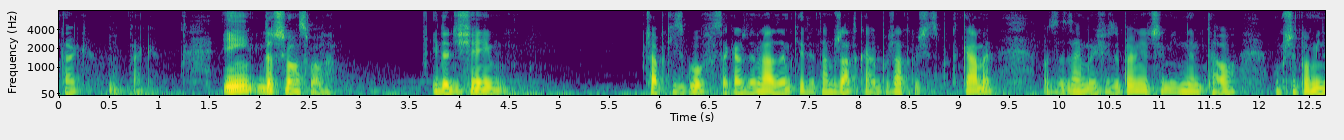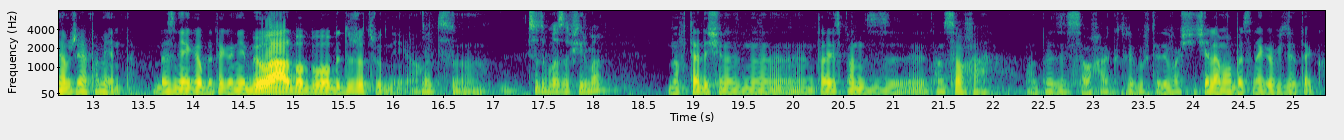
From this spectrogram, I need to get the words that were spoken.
tak, tak. I dotrzymał słowa. I do dzisiaj czapki z głów za każdym razem, kiedy tam rzadko albo rzadko się spotykamy, bo zajmuję się zupełnie czym innym, to mu przypominam, że ja pamiętam. Bez niego by tego nie było, albo byłoby dużo trudniej. O, no to, co to była za firma? No wtedy się, to jest pan, pan Socha, pan prezes Socha, który był wtedy właścicielem obecnego Wizoteku.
